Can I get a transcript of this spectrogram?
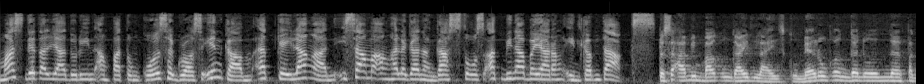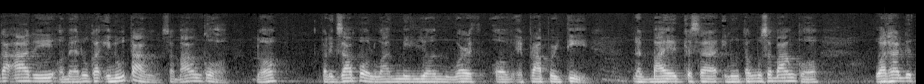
Mas detalyado rin ang patungkol sa gross income at kailangan isama ang halaga ng gastos at binabayarang income tax. Sa aming bagong guidelines, kung meron kang ganun na pag-aari o meron kang inutang sa bangko, no? For example, 1 million worth of a property. Nagbayad ka sa inutang mo sa bangko, 100,000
